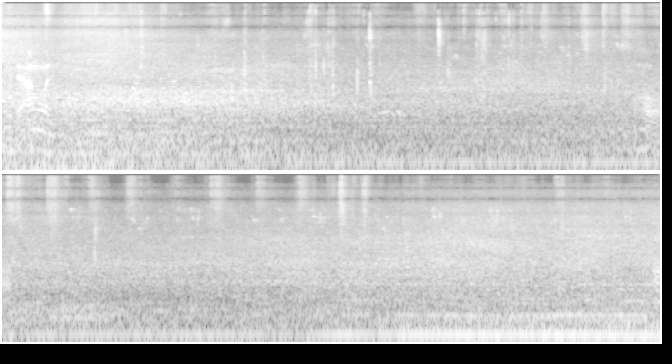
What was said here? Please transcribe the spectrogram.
มีแต่องุ่นโอ้โห โอ้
